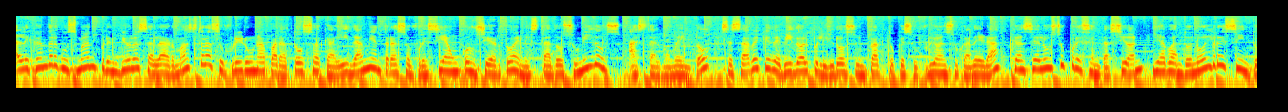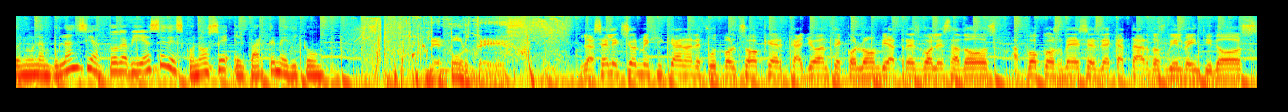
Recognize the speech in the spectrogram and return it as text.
Alejandra Guzmán prendió las alarmas tras sufrir una aparatosa caída mientras ofrecía un concierto en Estados Unidos. Hasta el momento, se sabe que debido al peligroso impacto que sufrió en su cadera, canceló su presentación y abandonó el recinto en una ambulancia. Todavía se desconoce el parte médico. Deportes. La selección mexicana de fútbol soccer cayó ante Colombia tres goles a dos a pocos meses de Qatar 2022.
